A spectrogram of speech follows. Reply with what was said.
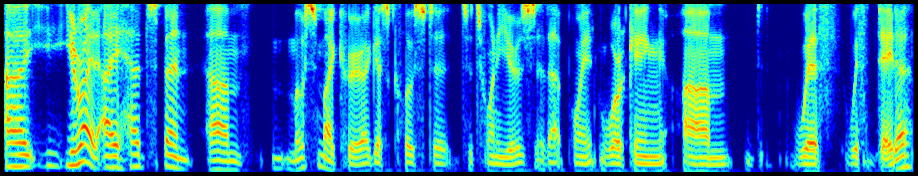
Uh, you're right. I had spent um, most of my career, I guess, close to, to 20 years at that point, working um, with with data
